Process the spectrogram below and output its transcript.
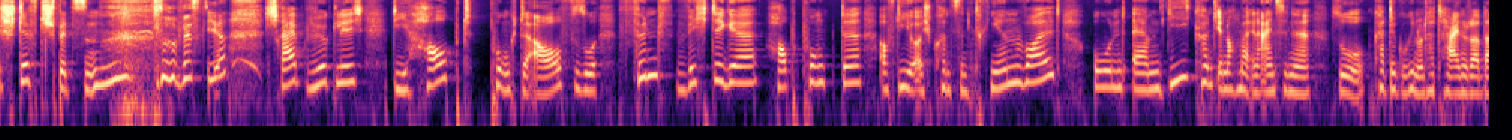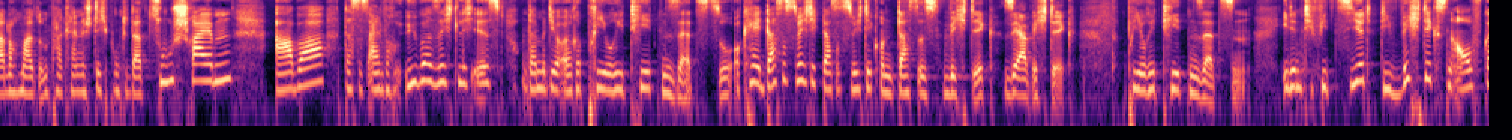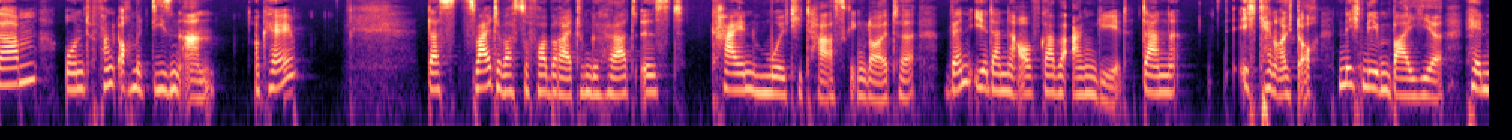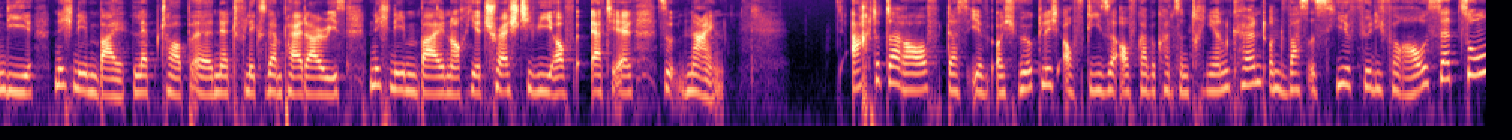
Stiftspitzen, so wisst ihr. Schreibt wirklich die Haupt Punkte auf, so fünf wichtige Hauptpunkte, auf die ihr euch konzentrieren wollt. Und ähm, die könnt ihr nochmal in einzelne so Kategorien unterteilen oder da nochmal so ein paar kleine Stichpunkte dazu schreiben. Aber dass es einfach übersichtlich ist und damit ihr eure Prioritäten setzt. So, okay, das ist wichtig, das ist wichtig und das ist wichtig, sehr wichtig. Prioritäten setzen. Identifiziert die wichtigsten Aufgaben und fangt auch mit diesen an. Okay? Das zweite, was zur Vorbereitung gehört, ist kein Multitasking, Leute. Wenn ihr dann eine Aufgabe angeht, dann ich kenne euch doch, nicht nebenbei hier Handy, nicht nebenbei Laptop, äh, Netflix, Vampire Diaries, nicht nebenbei noch hier Trash TV auf RTL. So, nein. Achtet darauf, dass ihr euch wirklich auf diese Aufgabe konzentrieren könnt und was ist hier für die Voraussetzung?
